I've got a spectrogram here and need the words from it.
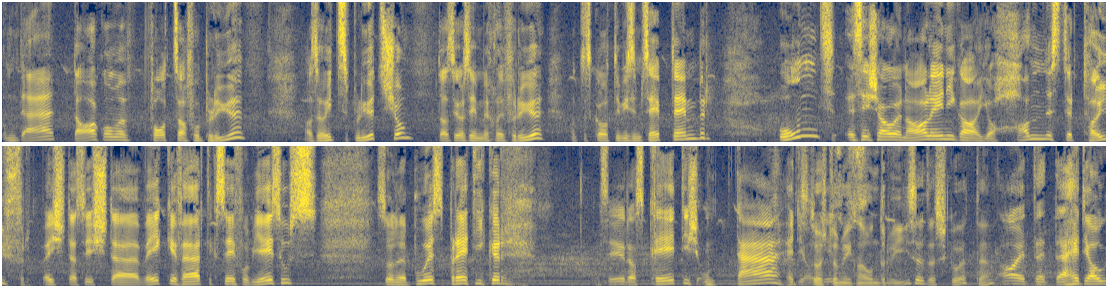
Um diesen Tag wo man fängt es an zu blühen. Also jetzt blüht es schon. Das Jahr sind wir bisschen früh. Und das geht bis im September. Und es ist auch eine Anlehnung an Johannes der Täufer. Weißt, das ist der Weggefährte von Jesus, so ein Bußprediger, sehr asketisch. Und der hat ja Jetzt tust du mich noch unterweisen, das ist gut. Ja? ja, der, der hat ja auch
